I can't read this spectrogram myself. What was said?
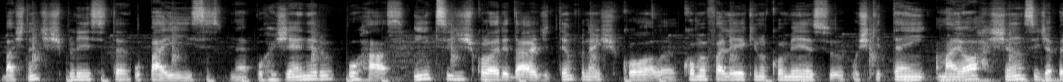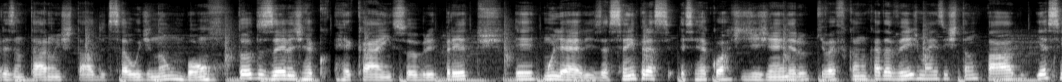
bastante explícita o país, né, por gênero, por raça. Índice de escolaridade, tempo na escola, como eu falei aqui no começo, os que têm a maior chance de apresentar um estado de saúde não bom, todos eles recaem sobre pretos e mulheres. É sempre esse recorte de gênero que vai ficando cada vez mais estampado. E assim,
